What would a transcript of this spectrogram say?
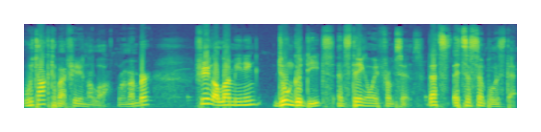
we talked about fearing Allah remember fearing Allah meaning doing good deeds and staying away from sins that's it's as simple as that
